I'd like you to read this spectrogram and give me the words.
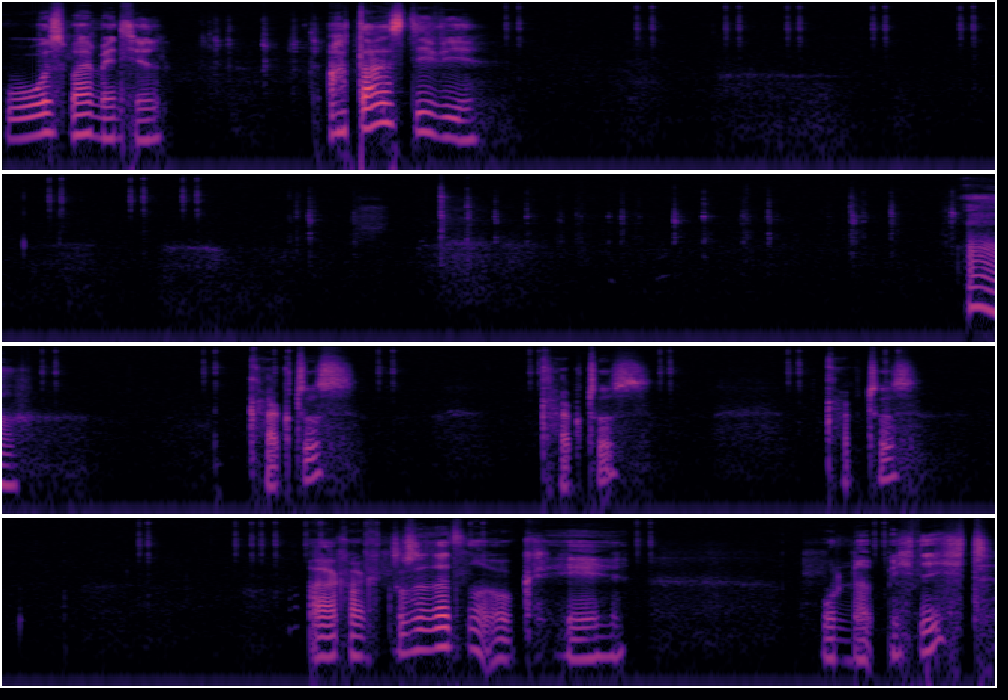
Wo ist mein Männchen? Ach, da ist Divi. Ah. Kaktus. Kaktus. Kaktus. Ah, kann man Kaktus ersetzen? Okay. Wundert mich nicht.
